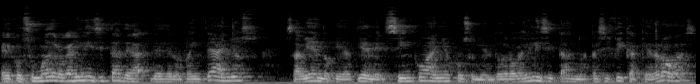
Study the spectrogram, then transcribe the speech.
El consumo de drogas ilícitas desde los 20 años, sabiendo que ya tiene 5 años consumiendo drogas ilícitas, no especifica qué drogas,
